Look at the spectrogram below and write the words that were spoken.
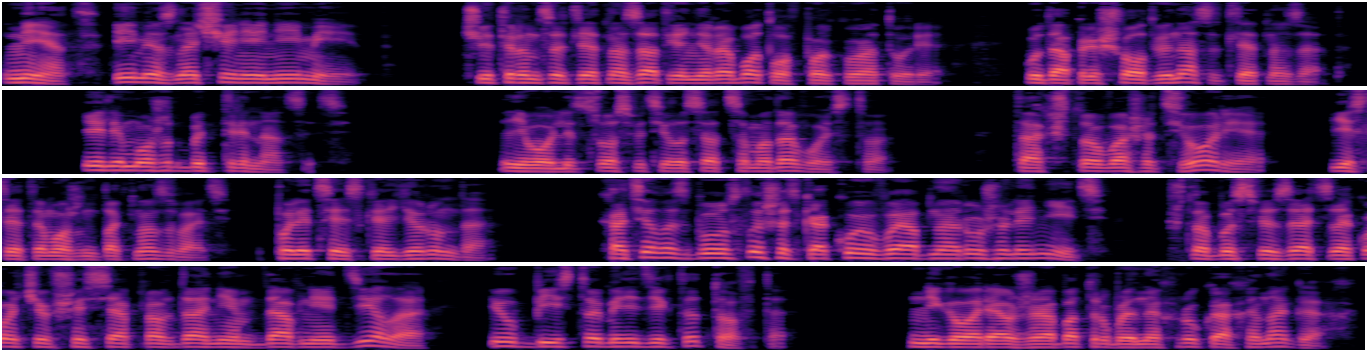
Нет, имя значения не имеет. 14 лет назад я не работал в прокуратуре, куда пришел 12 лет назад. Или, может быть, 13. Его лицо светилось от самодовольства. Так что ваша теория, если это можно так назвать, полицейская ерунда. Хотелось бы услышать, какую вы обнаружили нить, чтобы связать закончившееся оправданием давнее дело и убийство Бенедикта Тофта, не говоря уже об отрубленных руках и ногах.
